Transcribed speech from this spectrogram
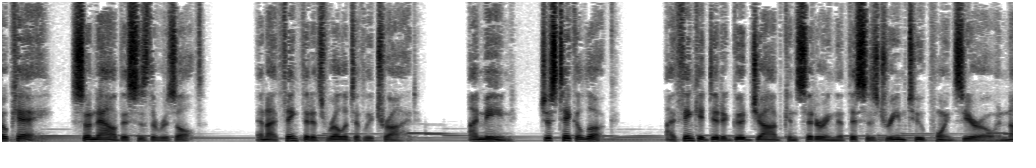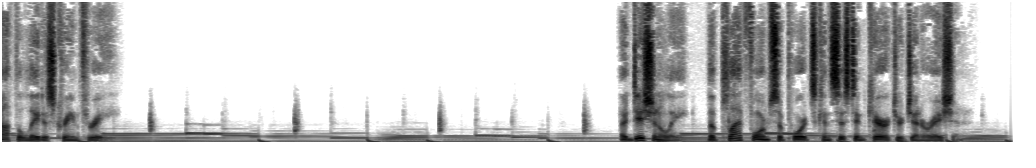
Okay, so now this is the result. And I think that it's relatively tried. I mean, just take a look. I think it did a good job considering that this is Dream 2.0 and not the latest Cream 3. Additionally, the platform supports consistent character generation.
